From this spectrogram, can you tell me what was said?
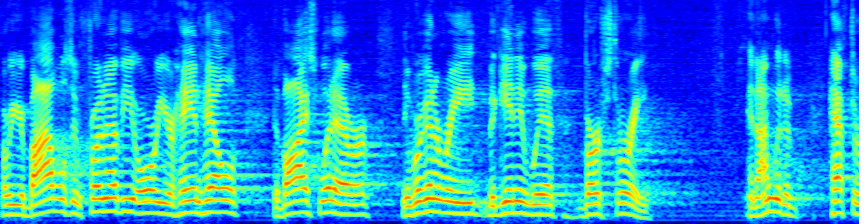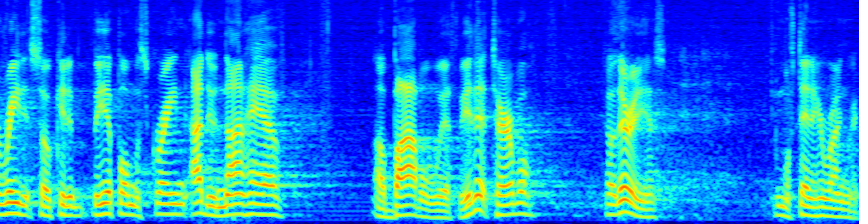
or your Bibles in front of you or your handheld device, whatever. And we're going to read beginning with verse 3. And I'm going to have to read it, so can it be up on the screen? I do not have a Bible with me. Isn't that terrible? Oh, there it is. I'm going to stand here right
